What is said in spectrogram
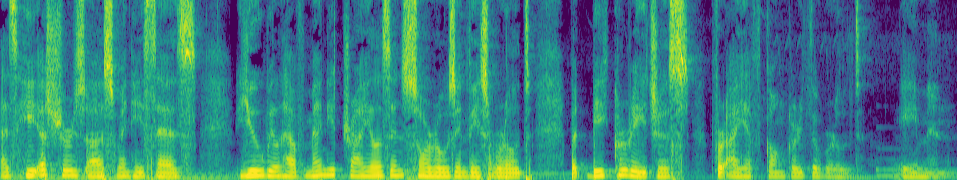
as He assures us when He says, You will have many trials and sorrows in this world, but be courageous, for I have conquered the world. Amen.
